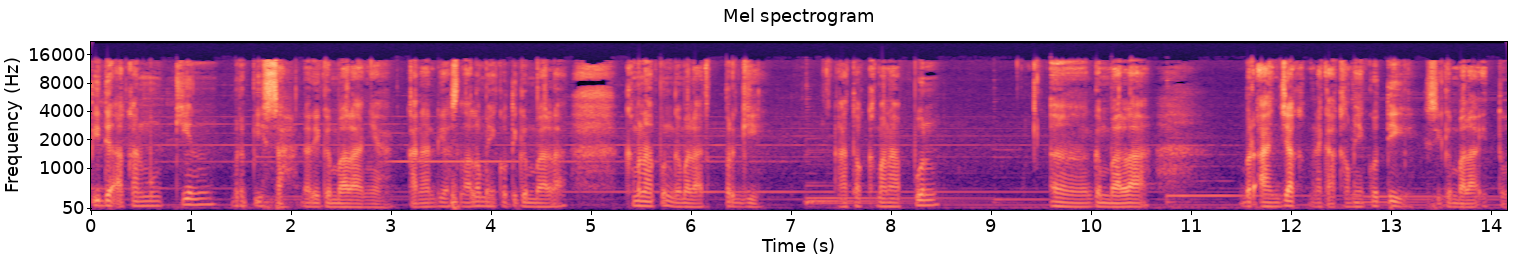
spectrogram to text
tidak akan mungkin berpisah dari gembalanya. Karena dia selalu mengikuti gembala ke mana pun gembala pergi. Atau ke mana pun uh, gembala beranjak mereka akan mengikuti si gembala itu.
